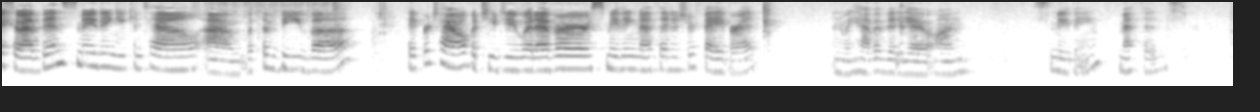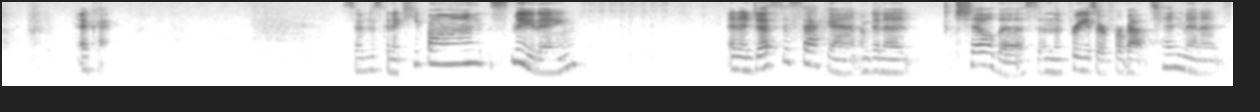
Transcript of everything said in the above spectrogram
Okay, so I've been smoothing, you can tell, um, with the Viva paper towel, but you do whatever smoothing method is your favorite. And we have a video on smoothing methods. Okay. So I'm just going to keep on smoothing. And in just a second, I'm going to chill this in the freezer for about 10 minutes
